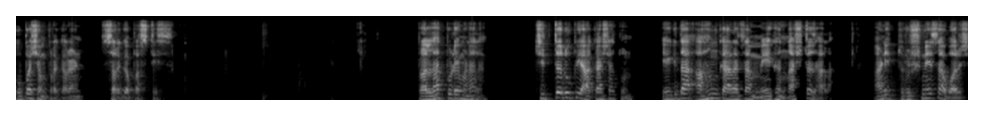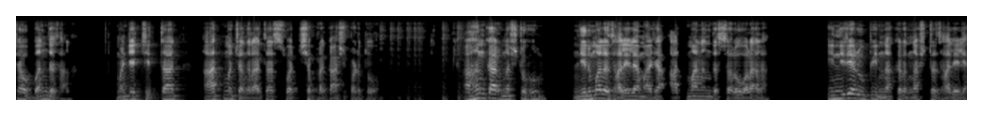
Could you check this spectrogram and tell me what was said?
उपशम प्रकरण सर्ग पस्तीस प्रल्हाद पुढे म्हणाला चित्तरूपी आकाशातून एकदा अहंकाराचा मेघ नष्ट झाला आणि तृष्णेचा वर्षाव बंद झाला. म्हणजे चित्तात आत्मचंद्राचा स्वच्छ प्रकाश पडतो. अहंकार नष्ट होऊन निर्मल झालेल्या माझ्या आत्मानंद सरोवराला इंद्रियरूपी नकर नष्ट झालेल्या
